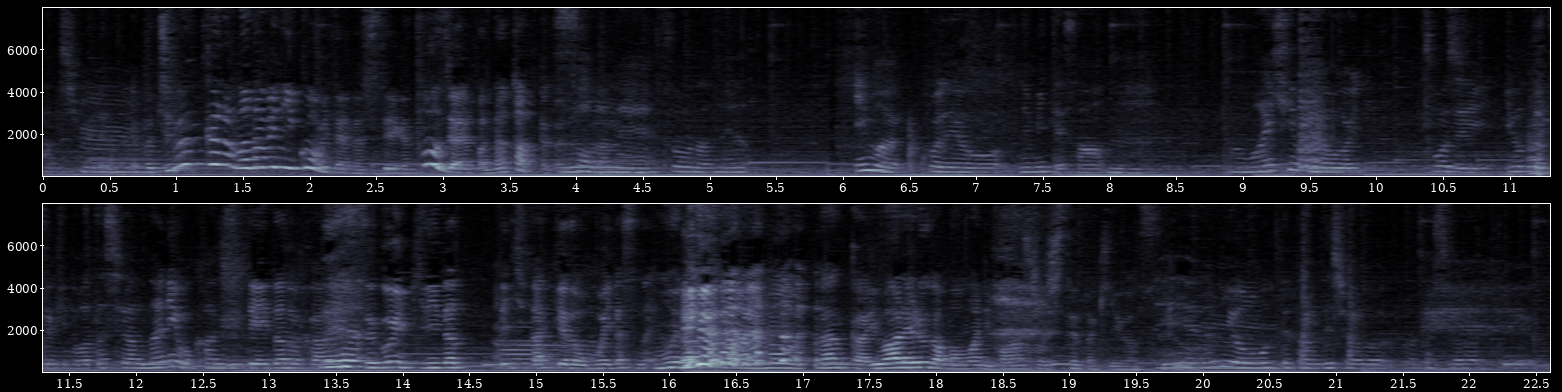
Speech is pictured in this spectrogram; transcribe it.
楽しみだよね。やっぱ自分から学びに行こうみたいな姿勢が当時はやっぱなかったから、そうだね。ん。そうだね。今これを、ね、見てさ「舞姫」を当時読んだ時の私は何を感じていたのかね。すごい気になってきたけど思い出せない、思い出せない。もうなんか言われるがままに板書してた気がする、ね何を思ってたんでしょう私はっていう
